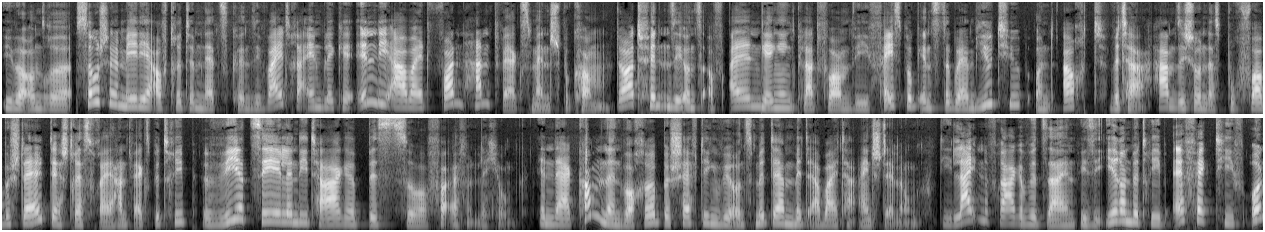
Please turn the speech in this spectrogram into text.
Über unsere Social-Media-Auftritte im Netz können Sie weitere Einblicke in die Arbeit von Handwerksmensch bekommen. Dort finden Sie uns auf allen gängigen Plattformen wie Facebook, Instagram, YouTube und auch Twitter. Haben Sie schon das Buch vorbestellt, Der stressfreie Handwerksbetrieb? Wir zählen die Tage bis zur Veröffentlichung. In der kommenden Woche beschäftigen wir uns mit der Mitarbeitereinstellung. Die leitende Frage wird sein, wie Sie Ihren Betrieb effektiv und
